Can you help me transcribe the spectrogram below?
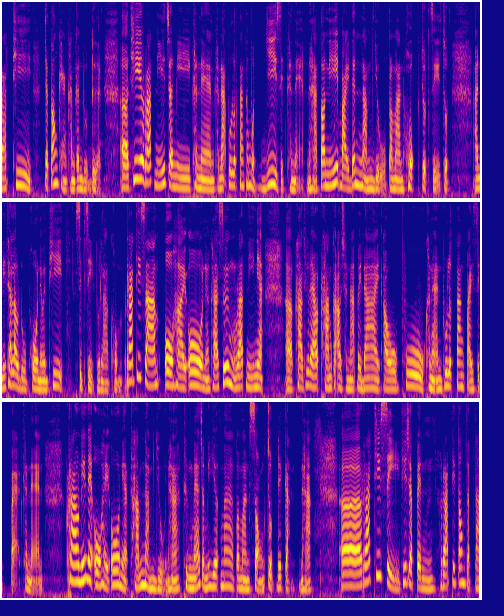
รัฐที่จะต้องแข่งขันกันดุเดือดที่รัฐนี้จะมีคะแนนคณะผู้เลือกตั้งทั้งหมด 20 คะแนนนะคะตอนนี้ี้ไบเดนนำอยู่ประมาณ 6.4 จุด อันนี้ถ้าเราดูโพในวันที่ 14 ตุลาคม รัฐที่ 3 โอไฮโอนะคะซึ่งรัฐนี้เนี่ยคราวที่แล้วทรัมป์ก็เอาชนะไปได้ เอาผู้คะแนนผู้เลือกตั้งไป 18 คะแนน คราวนี้ในโอไฮโอเนี่ยทรัมป์นำอยู่นะคะถึงแม้จะไม่เยอะมากประมาณ 2 จุดด้วยกันนะคะรัฐที่ 4 ที่จะเป็นรัฐที่ต้องจับตา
